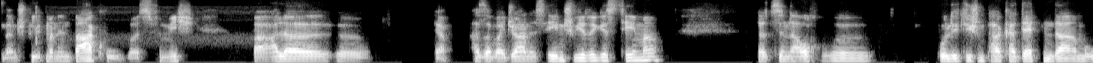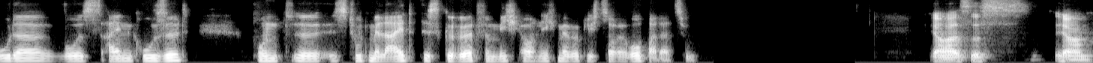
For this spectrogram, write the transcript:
Dann spielt man in Baku, was für mich bei aller äh, Aserbaidschan ist eh ein schwieriges Thema. Das sind auch äh, politisch ein paar Kadetten da am Ruder, wo es einen gruselt. Und äh, es tut mir leid, es gehört für mich auch nicht mehr wirklich zu Europa dazu. Ja, es ist, ja,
